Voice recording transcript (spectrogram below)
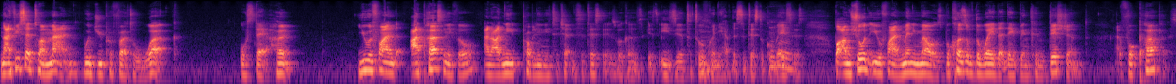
Now, if you said to a man, would you prefer to work or stay at home? You would find, I personally feel, and I need probably need to check the statistics because it's easier to talk when you have the statistical mm-hmm. basis. But I'm sure that you'll find many males, because of the way that they've been conditioned uh, for purpose,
